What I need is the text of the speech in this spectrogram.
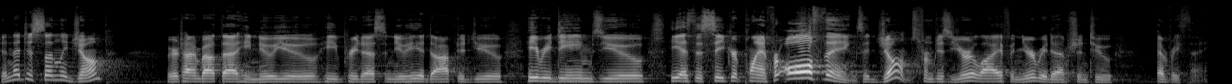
Didn't that just suddenly jump? We were talking about that. He knew you, He predestined you, He adopted you, He redeems you. He has this secret plan for all things. It jumps from just your life and your redemption to everything,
